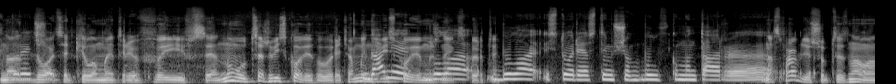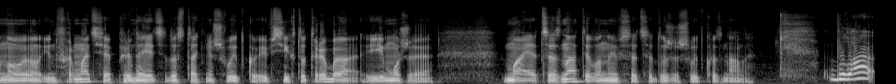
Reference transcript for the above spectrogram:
на речі- 20 кілометрів і все. Ну, це ж військові говорять, а ми Далі не військові, ми ж не експерти. Була історія з тим, що був коментар. е, Насправді, щоб ти знала, ну інформація передається достатньо швидко. І всі, хто треба і може має це знати, вони все це дуже швидко знали. Була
